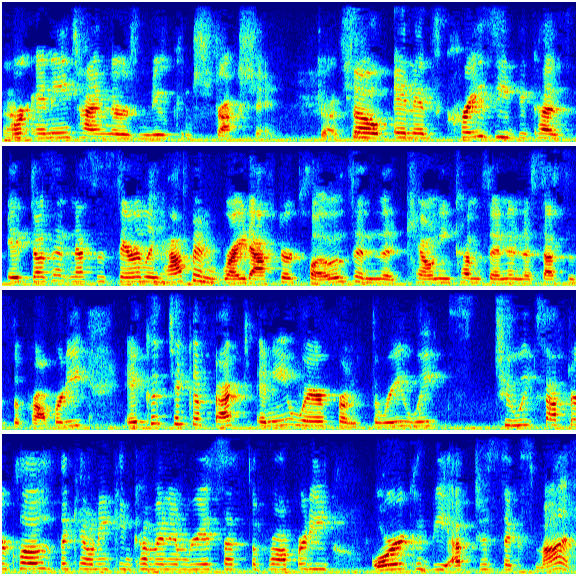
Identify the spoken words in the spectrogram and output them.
or any time there's new construction. Gotcha. So, and it's crazy because it doesn't necessarily happen right after close and the county comes in and assesses the property. It could take effect anywhere from three weeks, two weeks after close, the county can come in and reassess the property, or it could be up to six months.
